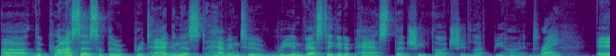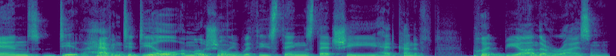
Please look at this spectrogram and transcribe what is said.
uh, the process of the protagonist having to reinvestigate a past that she thought she'd left behind. Right. And de- having to deal emotionally with these things that she had kind of put beyond the horizon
